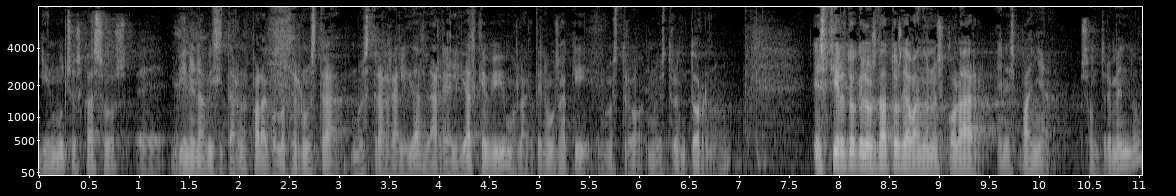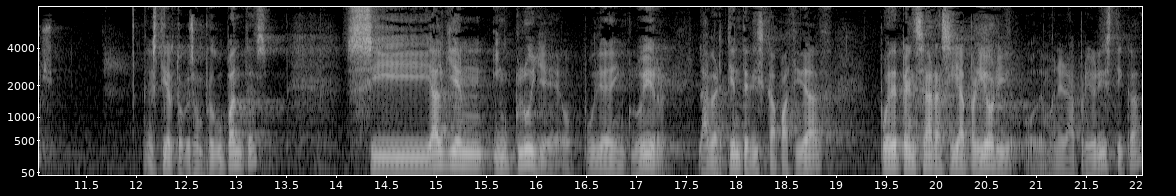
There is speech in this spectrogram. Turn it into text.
y en muchos casos eh, vienen a visitarnos para conocer nuestra, nuestra realidad, la realidad que vivimos, la que tenemos aquí en nuestro, en nuestro entorno. Es cierto que los datos de abandono escolar en España son tremendos, es cierto que son preocupantes. Si alguien incluye o puede incluir la vertiente discapacidad, puede pensar así a priori o de manera priorística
